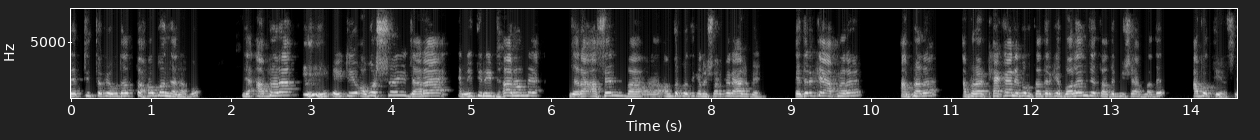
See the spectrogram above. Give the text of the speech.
নেতৃত্বকে উদাত্ত আহ্বান জানাব যে আপনারা এইটি অবশ্যই যারা নীতি নির্ধারণে যারা আছেন বা অন্তর্বর্তীকালীন সরকারে আসবেন, এদেরকে আপনারা আপনারা আপনারা ঠেকান এবং তাদেরকে বলেন যে তাদের বিষয়ে আপনাদের আপত্তি আছে।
